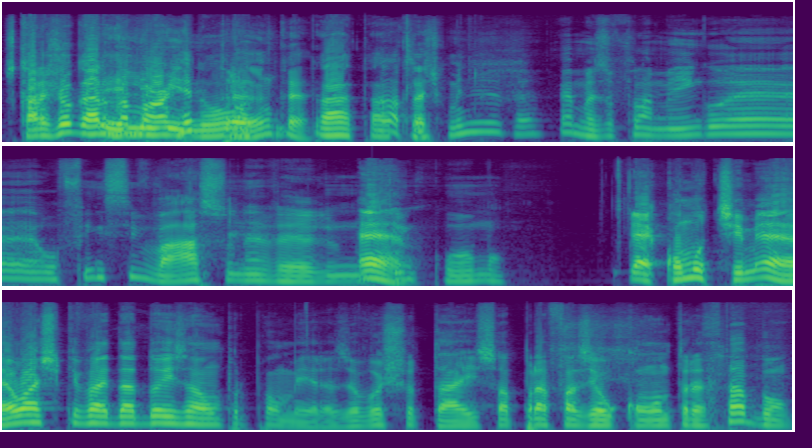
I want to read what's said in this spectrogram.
Os caras jogaram na maior Eliminou- retranca. Ah, tá, Não, tá. Atlético Mineiro, né? É, mas o Flamengo é ofensivaço, né, velho? Não É. tem como. É, como time, é, eu acho que vai dar 2x1 pro Palmeiras. Eu vou chutar aí só pra fazer o contra. Tá bom.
